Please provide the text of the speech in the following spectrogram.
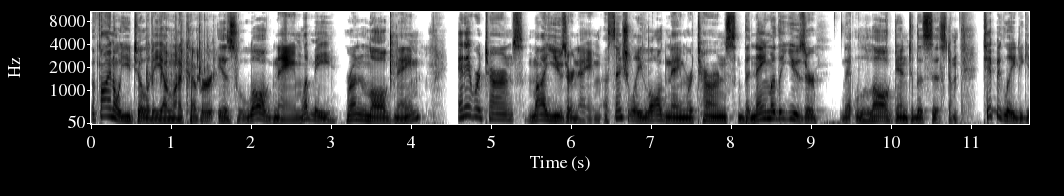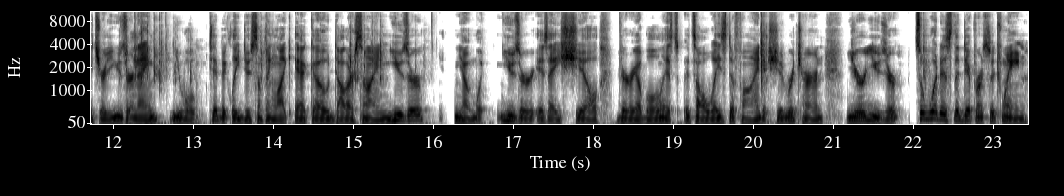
The final utility I want to cover is log name. Let me run log name and it returns my username. Essentially, log name returns the name of the user that logged into the system. Typically, to get your username, you will typically do something like echo dollar sign user. You know, what user is a shell variable. It's, it's always defined. It should return your user. So what is the difference between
